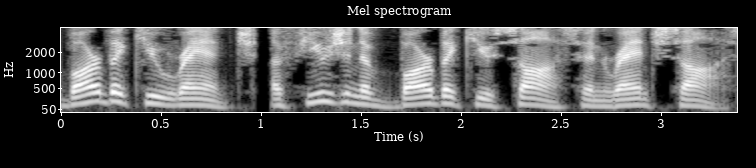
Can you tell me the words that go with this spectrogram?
Barbecue ranch – a fusion of barbecue sauce and ranch sauce.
